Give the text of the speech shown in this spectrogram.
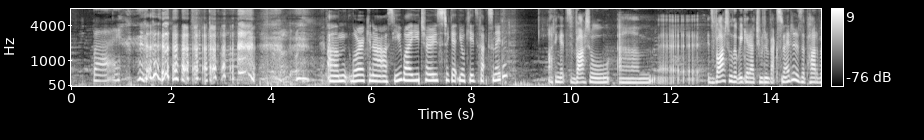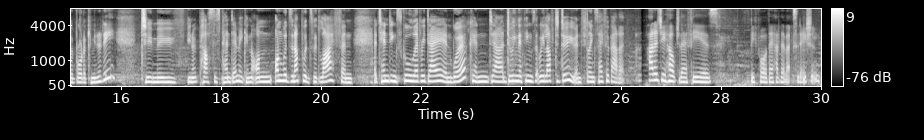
Bye. Um, Laura, can I ask you why you chose to get your kids vaccinated? I think it's vital. Um, uh, it's vital that we get our children vaccinated as a part of a broader community to move, you know, past this pandemic and on onwards and upwards with life and attending school every day and work and uh, doing the things that we love to do and feeling safe about it. How did you help their fears before they had their vaccination?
